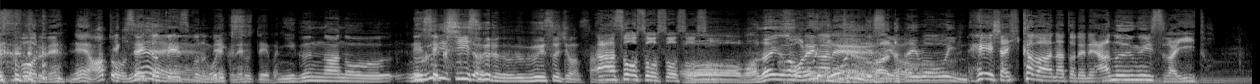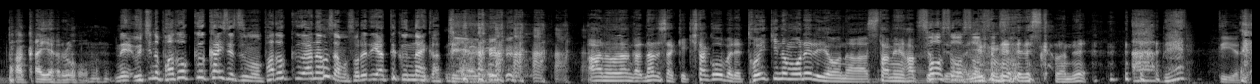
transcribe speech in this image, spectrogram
ースボールね。ねあとねエキサイトペースボールのオリックスって言えば二軍のあのねセクシーすぎるウグイスジョンさんああ、そうそうそうそうそおー話題は多いこれがね多いんですよ話題は多いんう。だ。弊社氷川アナとでね、あのウグイスはいいと。バカ野郎。ね、うちのパドック解説も、パドックアナウンサーもそれでやってくんないかっていう。あのなんか何でしたっけ？北神戸で吐息の漏れるようなスタメン発表っていうのが有名ですからねあべっていうやつ。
